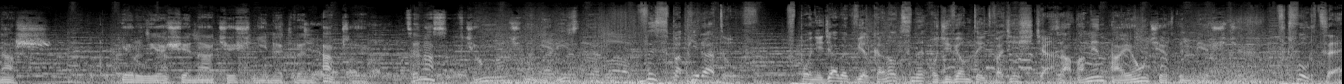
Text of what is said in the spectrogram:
nasz. Kieruje się na cieśninę krętaczy. Chce nas wciągnąć na mieliznę. Wyspa Piratów. W poniedziałek wielkanocny o 9.20. Zapamiętają cię w tym mieście. W czwórce.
